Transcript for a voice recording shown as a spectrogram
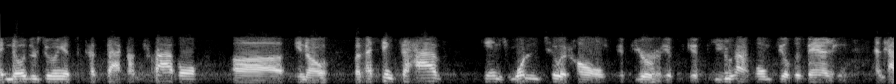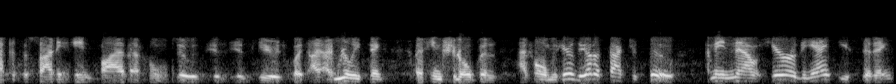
I know they're doing it to cut back on travel, uh, you know, but I think to have games one and two at home, if you're, if, if you have home field advantage and have the deciding game five at home too is, is, is huge. But I, I really think a team should open at home. And here's the other factor too. I mean, now here are the Yankees sitting,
